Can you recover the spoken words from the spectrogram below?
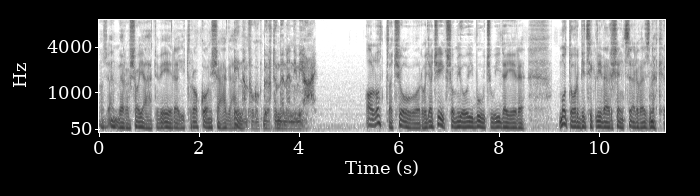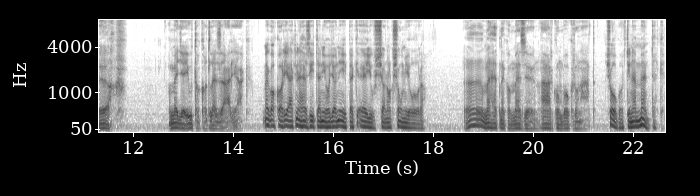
Az ember a saját véreit, rokonságát. Én nem fogok börtönbe menni, Mihály. Hallotta csógor, hogy a csíksomjói búcsú idejére motorbicikli versenyt szerveznek. Ja, a megyei utakat lezárják. Meg akarják nehezíteni, hogy a népek eljussanak Somjóra. Ö, mehetnek a mezőn, árkon bokron át. Sógor, ti nem mentek?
